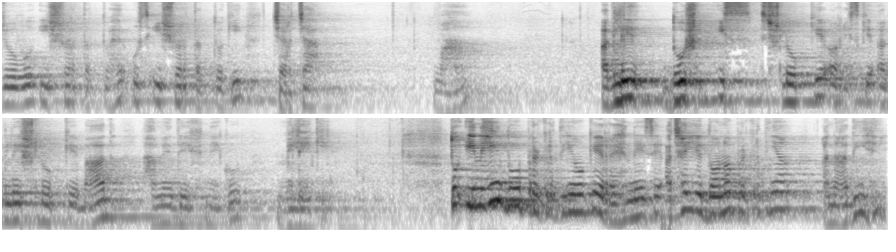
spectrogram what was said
जो वो ईश्वर तत्व है, उस ईश्वर तत्व की चर्चा वहाँ। अगले दो इस श्लोक के और इसके अगले श्लोक के बाद हमें देखने को मिलेगी। तो इन्हीं दो प्रकृतियों के रहने से अच्छा ये दोनों प्रकृतियाँ अनादि हैं।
